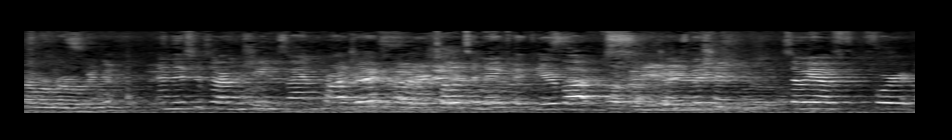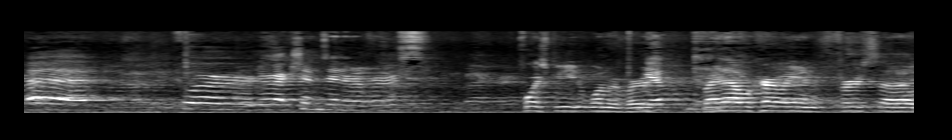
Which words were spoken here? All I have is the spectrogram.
And this is our machine design project. We're told to make a gearbox transmission. So we have four, uh, four directions in reverse. Four speed, one reverse. Yep. Right now we're currently in first uh,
